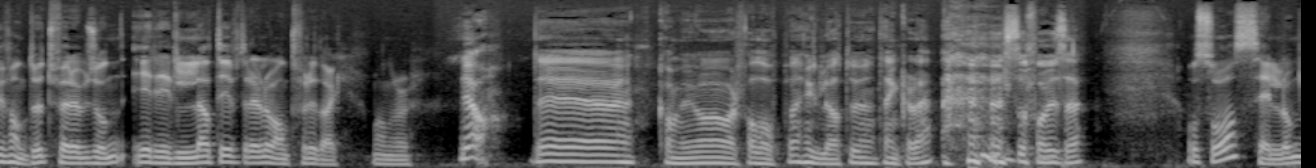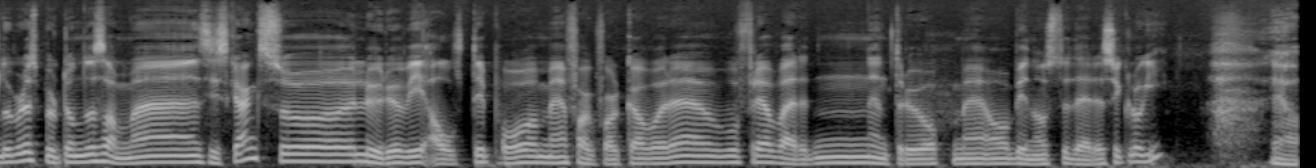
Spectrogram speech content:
vi fant ut før episoden, relativt relevant for i dag, med andre ord. Ja, det kan vi jo i hvert fall håpe. Hyggelig at du tenker det. så får vi se. Og så, selv om du ble spurt om det samme sist gang, så lurer jo vi alltid på med fagfolka våre hvorfor i all verden endte du opp med å begynne å studere psykologi? Ja,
